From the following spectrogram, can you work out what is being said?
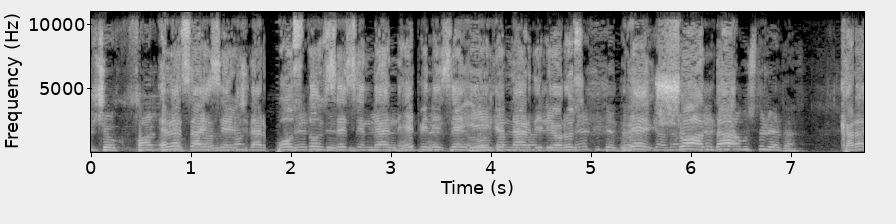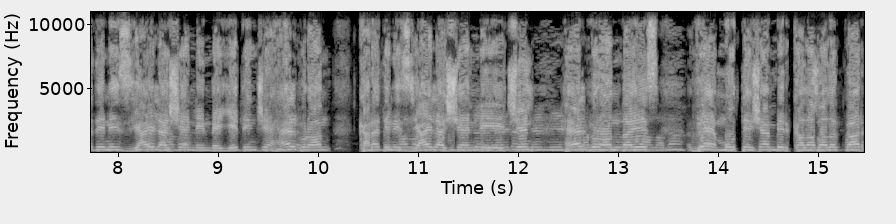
Birçok farklı Evet sayın seyirciler Post'un sesinden hepinize iyi günler diliyoruz. Ve şu anda. Karadeniz Yayla Şenliği'nde 7. Helbron Karadeniz Yayla Şenliği için Helbron'dayız ve muhteşem bir kalabalık var.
